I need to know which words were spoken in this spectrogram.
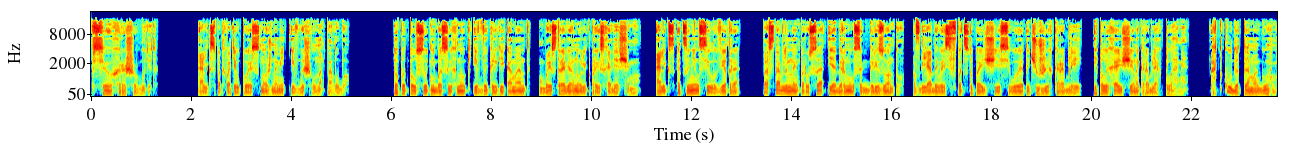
«Все хорошо будет». Алекс подхватил пояс с ножнами и вышел на палубу. Топот полсотни босых ног и выкрики команд быстро вернули к происходящему. Алекс оценил силу ветра, поставленные паруса и обернулся к горизонту, вглядываясь в подступающие силуэты чужих кораблей и полыхающее на кораблях пламя. Откуда там огонь?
